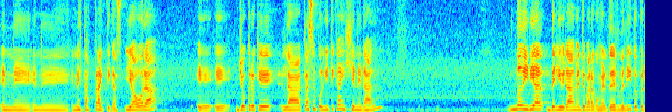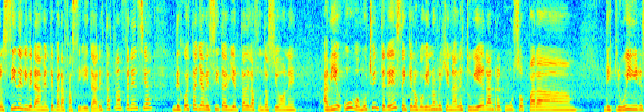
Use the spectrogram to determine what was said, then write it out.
en, eh, eh, en, estas prácticas. Y ahora eh, yo creo que la clase política en general, no diría deliberadamente para cometer delito, pero sí deliberadamente para facilitar estas transferencias, dejó esta llavecita abierta de las fundaciones, había, hubo mucho interés en que los gobiernos regionales tuvieran recursos para distribuir,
